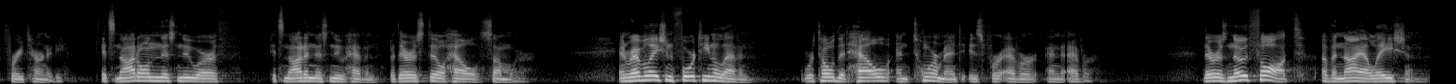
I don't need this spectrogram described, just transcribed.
for eternity. It's not on this new earth, it's not in this new heaven, but there is still hell somewhere. In Revelation 14 11, we're told that hell and torment is forever and ever. There is no thought of annihilation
